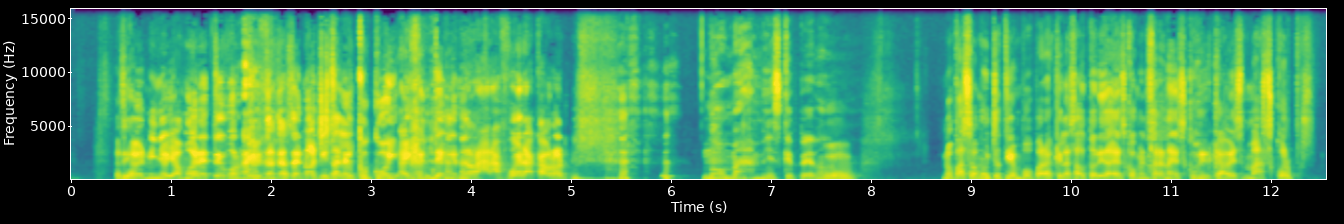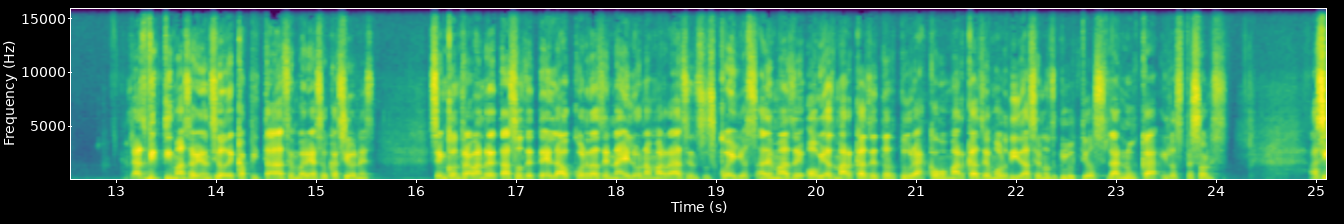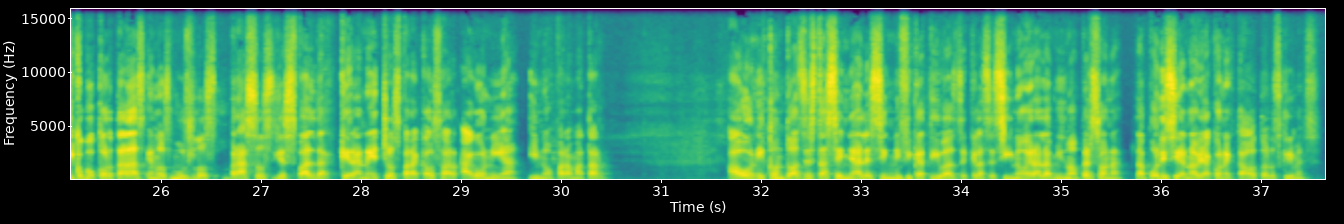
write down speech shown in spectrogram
Así, a ver, niño, ya muérete porque ahorita se hace noche y sale el cucuy. Hay gente bien rara afuera, cabrón. No mames, qué pedo. No pasó mucho tiempo para que las autoridades comenzaran a descubrir cada vez más cuerpos. Las víctimas habían sido decapitadas en varias ocasiones. Se encontraban retazos de tela o cuerdas de nylon amarradas en sus cuellos, además de obvias marcas de tortura como marcas de mordidas en los glúteos, la nuca y los pezones. Así como cortadas en los muslos, brazos y espalda, que eran hechos para causar agonía y no para matar. Aún y con todas estas señales significativas de que el asesino era la misma persona, la policía no había conectado todos los crímenes.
